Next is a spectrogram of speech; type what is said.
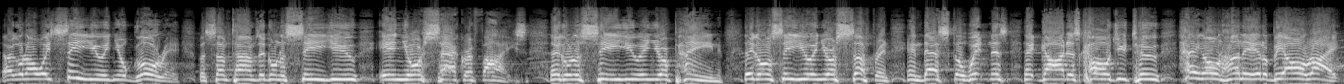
They're going to always see you in your glory. But sometimes they're going to see you in your sacrifice. They're going to see you in your pain. They're going to see you in your suffering. And that's the witness that God has called you to. Hang on, honey, it'll be all right.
